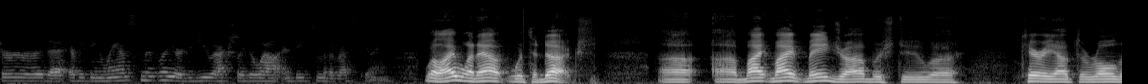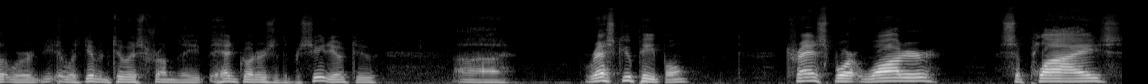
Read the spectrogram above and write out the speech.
sure that everything ran smoothly, or did you actually go out and do some of the rescuing? Well, I went out with the ducks. Uh, uh, my my main job was to uh, carry out the role that were was given to us from the headquarters of the Presidio to uh, rescue people, transport water, supplies,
